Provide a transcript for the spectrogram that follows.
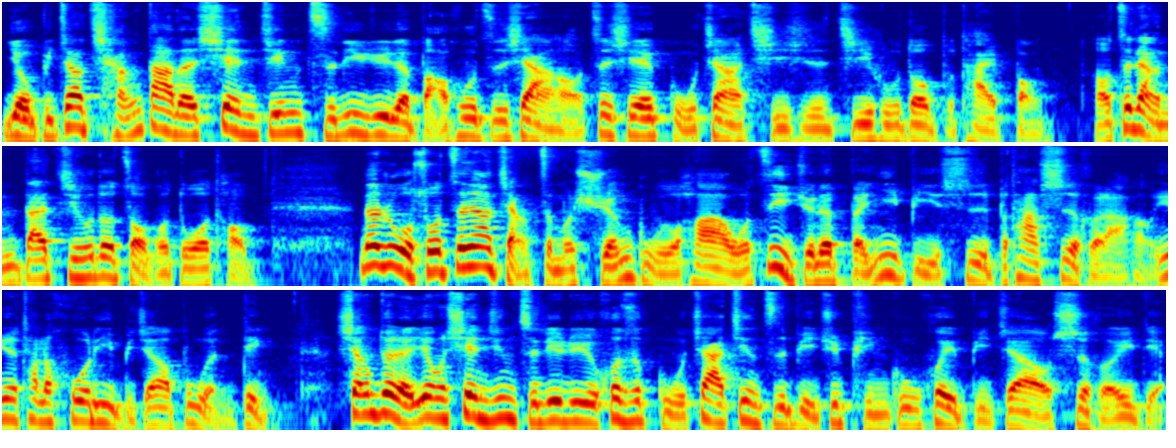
有比较强大的现金值利率的保护之下哈，这些股价其实几乎都不太崩。好，这两年大家几乎都走过多头。那如果说真要讲怎么选股的话，我自己觉得本益比是不太适合啦哈，因为它的获利比较不稳定，相对的用现金值利率或者股价净值比去评估会比较适合一点。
